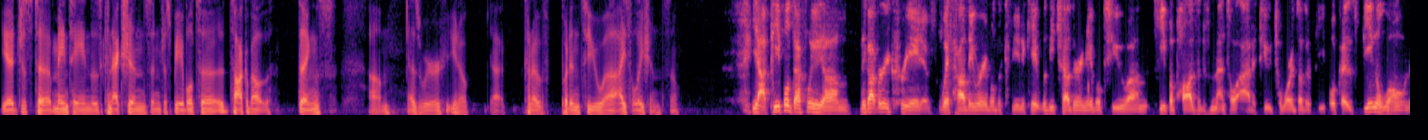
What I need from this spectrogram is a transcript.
yeah, just to maintain those connections and just be able to talk about things um, as we're you know uh, kind of put into uh, isolation. So. Yeah, people definitely um, they got very creative with how they were able to communicate with each other and able to um, keep a positive mental attitude towards other people. Because being alone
